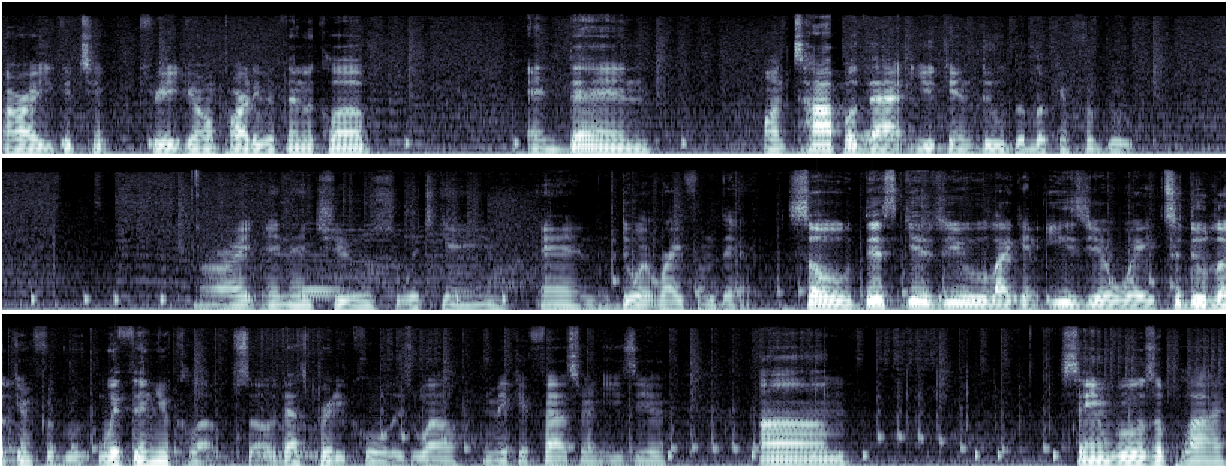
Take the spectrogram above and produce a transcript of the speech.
All right you could create your own party within the club. And then on top of that you can do the looking for group. All right and then choose which game and do it right from there. So this gives you like an easier way to do looking for group within your club. So that's pretty cool as well. Make it faster and easier um, same rules apply.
